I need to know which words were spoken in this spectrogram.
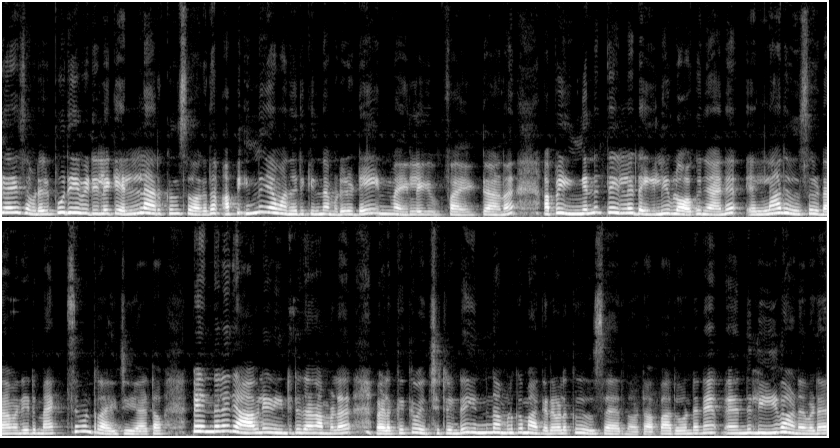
ഗൈസ് നമ്മുടെ ഒരു പുതിയ വീഡിയോയിലേക്ക് എല്ലാവർക്കും സ്വാഗതം. അപ്പോൾ ഇന്ന് ഞാൻ വന്നിരിക്കുന്നത് നമ്മുടെ ഒരു ഡേ ഇൻ മൈ ലൈഫ് ആയിട്ടാണ് അപ്പോൾ ഇങ്ങനത്തെയുള്ള ഡെയിലി വ്ളോഗ് ഞാൻ എല്ലാ ദിവസവും ഇടാൻ വേണ്ടിയിട്ട് മാക്സിമം ട്രൈ ചെയ്യാം കേട്ടോ. അപ്പോൾ എന്തായാലും രാവിലെ എണീറ്റിട്ട് ഇതാ നമ്മൾ വിളക്കൊക്കെ വെച്ചിട്ടുണ്ട്. ഇന്ന് നമ്മൾക്ക് മകരവിളക്ക് ദിവസമായിരുന്നു കേട്ടോ. അപ്പോൾ അതുകൊണ്ട് തന്നെ ഇന്ന് ലീവാണ് ഇവിടെ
